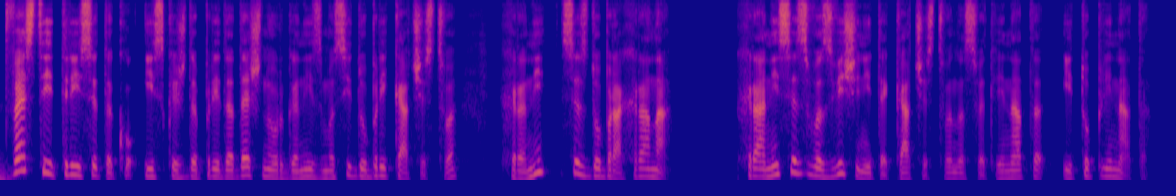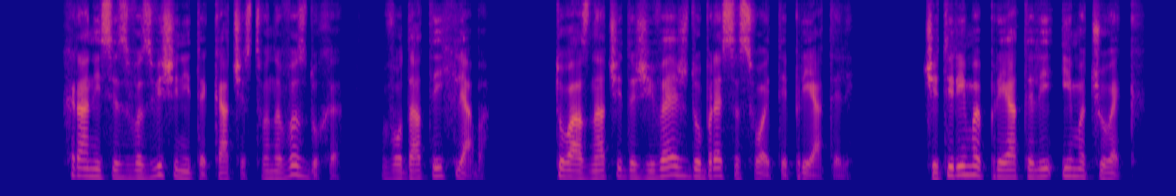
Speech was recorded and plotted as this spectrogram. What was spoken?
230 ако искаш да придадеш на организма си добри качества, храни се с добра храна. Храни се с възвишените качества на светлината и топлината. Храни се с възвишените качества на въздуха, водата и хляба. Това значи да живееш добре със своите приятели. Четирима приятели има човек.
